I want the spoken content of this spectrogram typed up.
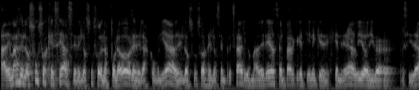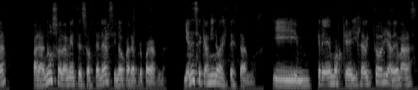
además de los usos que se hace, de los usos de los pobladores, de las comunidades, los usos de los empresarios madereros, el parque tiene que generar biodiversidad para no solamente sostener, sino para propagarla. Y en ese camino este estamos. Y creemos que Isla Victoria, además,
